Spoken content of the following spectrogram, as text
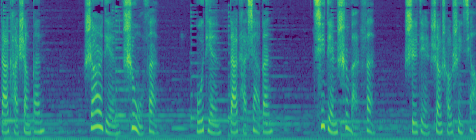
打卡上班，十二点吃午饭，五点打卡下班。七点吃晚饭，十点上床睡觉。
